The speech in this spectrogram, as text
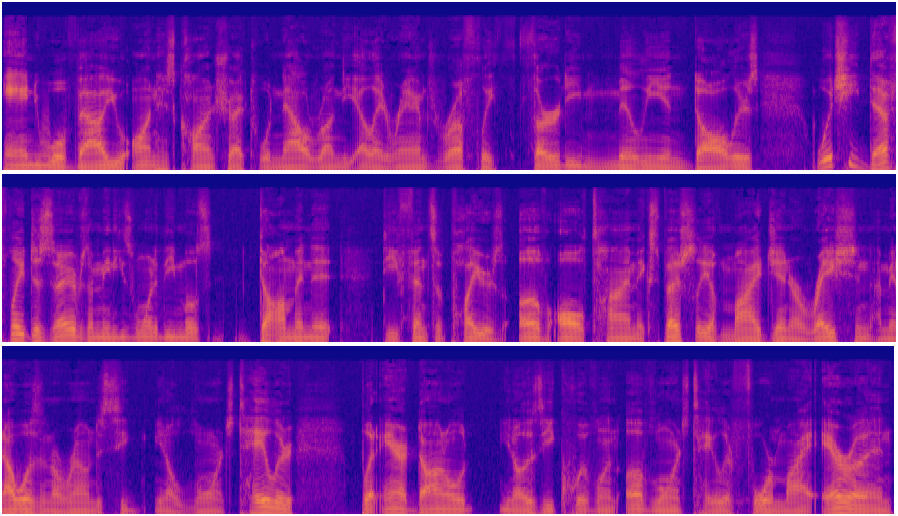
annual value on his contract will now run the LA Rams roughly $30 million, which he definitely deserves. I mean, he's one of the most dominant defensive players of all time, especially of my generation. I mean, I wasn't around to see, you know, Lawrence Taylor but Aaron Donald, you know, is the equivalent of Lawrence Taylor for my era and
